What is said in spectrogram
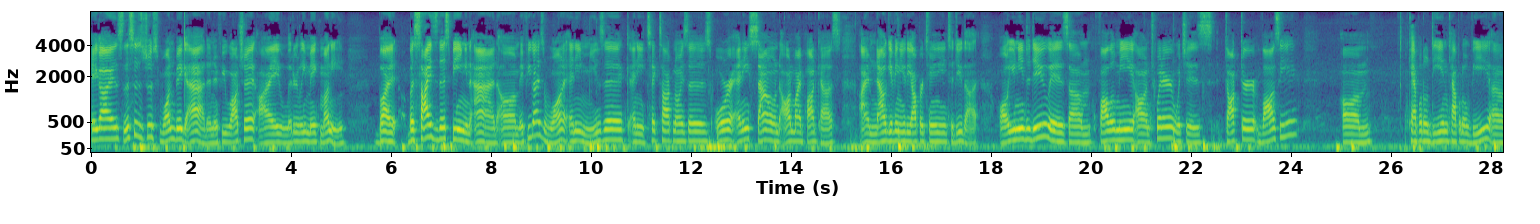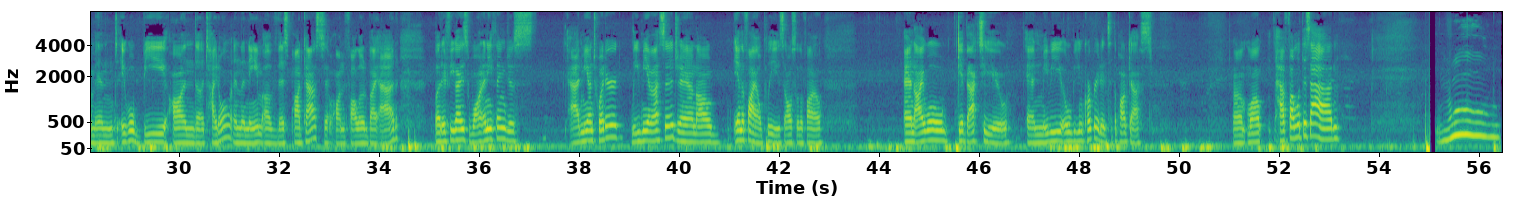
Hey guys, this is just one big ad, and if you watch it, I literally make money. But besides this being an ad, um, if you guys want any music, any TikTok noises, or any sound on my podcast, I am now giving you the opportunity to do that. All you need to do is um, follow me on Twitter, which is Dr. Vozzy. Um, capital D and capital V, um, and it will be on the title and the name of this podcast on followed by ad. But if you guys want anything, just add me on Twitter, leave me a message, and I'll in the file, please, also the file, and I will get back to you, and maybe it will be incorporated to the podcast. Um, well, have fun with this ad.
